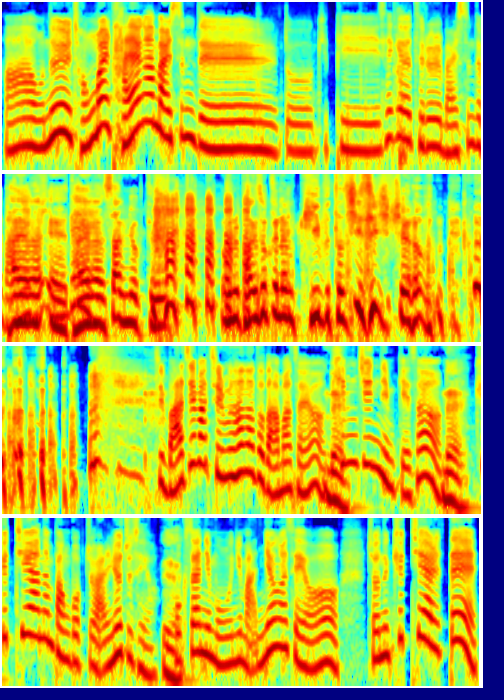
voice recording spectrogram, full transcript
아, 오늘 정말 다양한 말씀들 또 깊이 새겨 들을 말씀들 많이 다양한 해주시는데 예, 다양한 쌍욕들 오늘 방송 끝나면 귀부터 씻으십시오, 여러분. 지금 마지막 질문 하나 더 남아서요. 네. 김진님께서 네. 큐티하는 방법 좀 알려주세요. 예. 목사님, 오우님 안녕하세요. 저는 큐티할 때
